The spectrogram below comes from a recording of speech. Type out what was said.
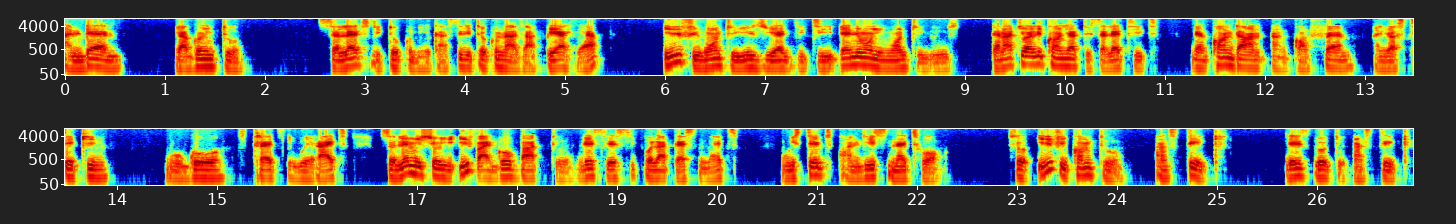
And then you are going to select the token. You can see the token has appear here. If you want to use USDT, anyone you want to use, can actually come here to select it, then come down and confirm, and your staking will go straight away, right? So let me show you. If I go back to, let's say, Sepolia testnet, we staked on this network. So if you come to unstake, let's go to unstake.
